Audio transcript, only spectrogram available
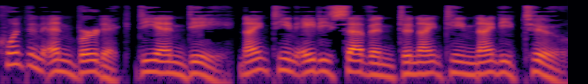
Quentin N. Burdick DND 1987 to 1992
